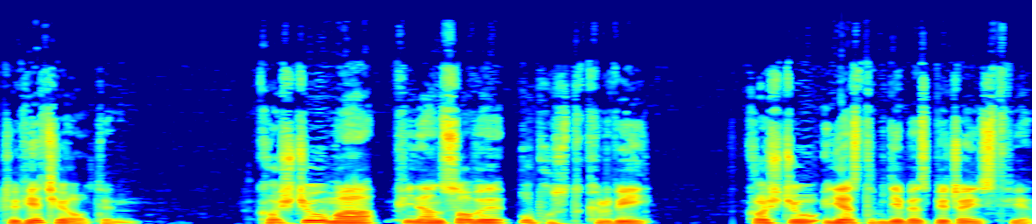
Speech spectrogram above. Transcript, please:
Czy wiecie o tym? Kościół ma finansowy upust krwi. Kościół jest w niebezpieczeństwie.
